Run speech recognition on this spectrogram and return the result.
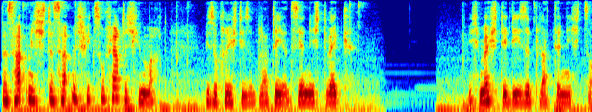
Das hat mich, das hat mich fix so fertig gemacht. Wieso kriege ich diese Platte jetzt hier nicht weg? Ich möchte diese Platte nicht so.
